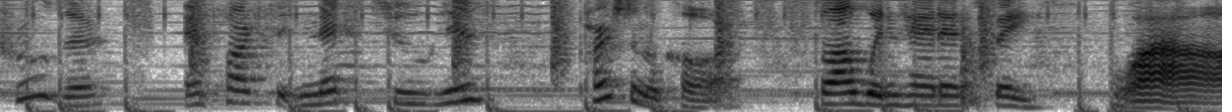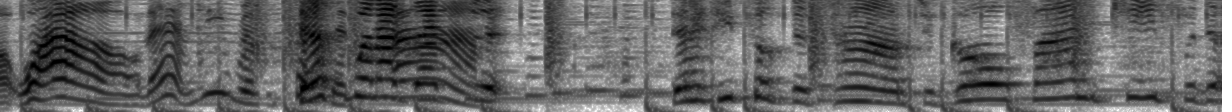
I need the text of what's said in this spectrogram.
cruiser and parks it next to his personal car, so I wouldn't have that space. Wow, wow, that he really. That's when time. I got to. That he took the time to go find the key for the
